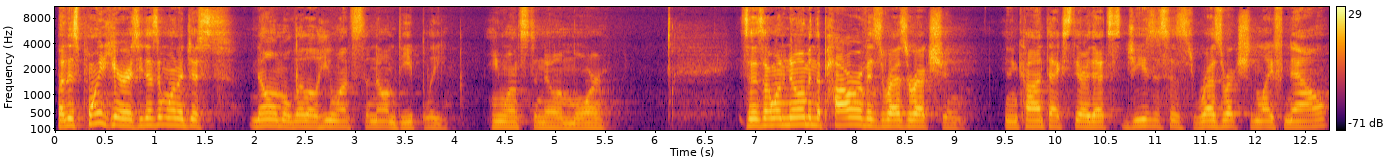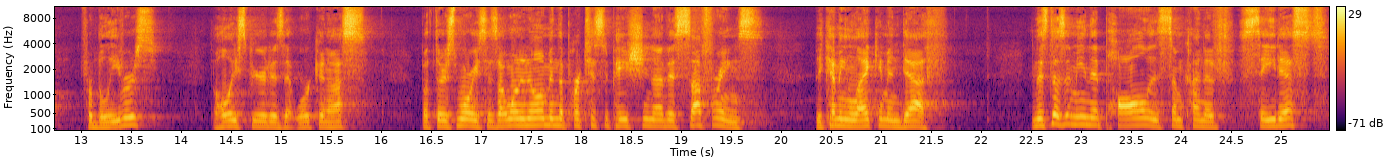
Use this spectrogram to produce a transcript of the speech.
But his point here is he doesn't want to just know him a little, he wants to know him deeply. He wants to know him more. He says, I want to know him in the power of his resurrection. In context, there, that's Jesus' resurrection life now for believers. The Holy Spirit is at work in us. But there's more. He says, I want to know him in the participation of his sufferings, becoming like him in death. And this doesn't mean that Paul is some kind of sadist,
